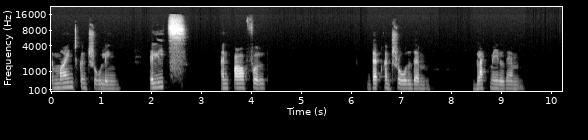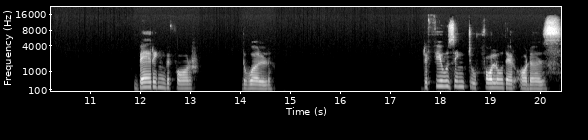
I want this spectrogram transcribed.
the mind controlling elites and powerful that control them, blackmail them, bearing before the world, refusing to follow their orders,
